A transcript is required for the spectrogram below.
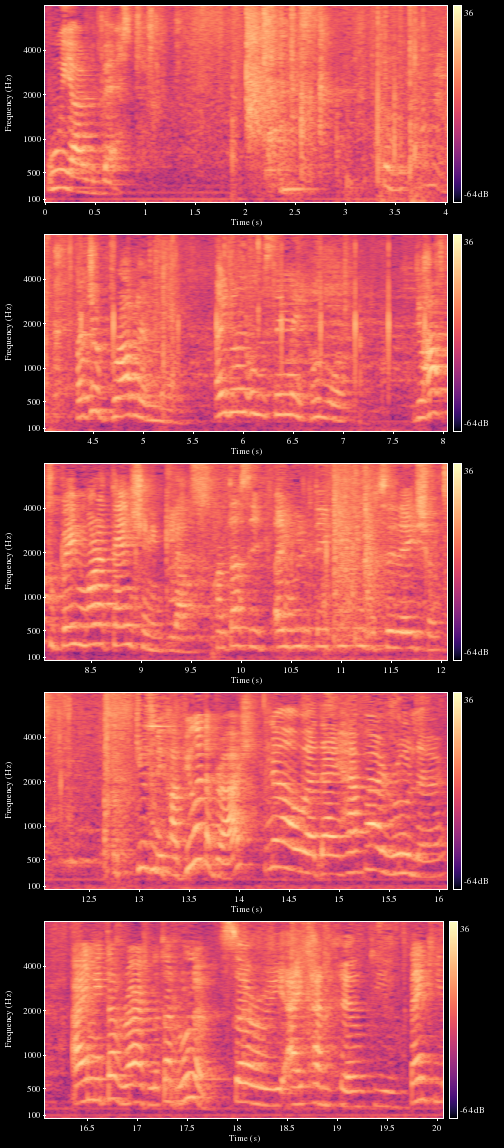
We are the best. What's your problem, man? I don't understand my homework. You have to pay more attention in class. Fantastic. I will take it in consideration. Excuse me, have you got a brush? No, but I have a ruler. I need a brush, not a ruler. Sorry, I can't help you. Thank you.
